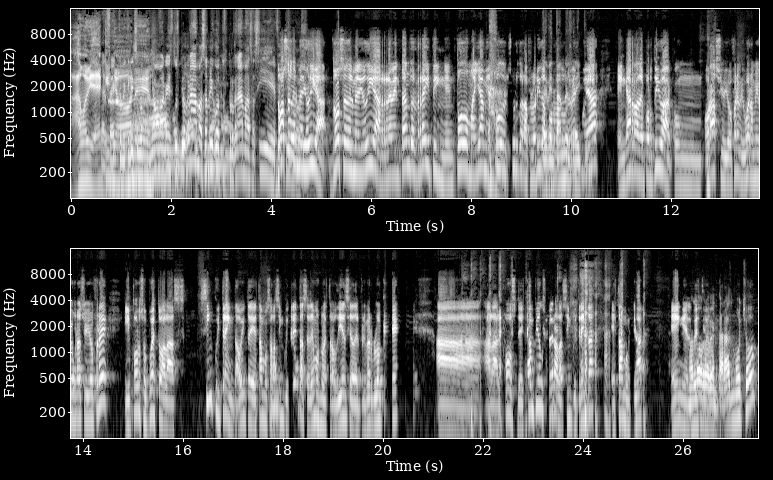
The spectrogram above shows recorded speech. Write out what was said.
Ah, muy bien, Perfecto, mi querísimo Quiñones. Tus programas, amigo, tus programas así. 12 del efectivos. mediodía, 12 del mediodía, reventando el rating en todo Miami, en todo el sur de la Florida Reventando por el la rating. WQA, en Garra Deportiva con Horacio Joffre, mi buen amigo Horacio Joffre, y por supuesto a las 5 y 30, hoy te- estamos a las 5 y 30, cedemos nuestra audiencia del primer bloque a, a la- al post de Champions, pero a las 5 y 30 estamos ya en el ¿No lo reventarás mucho?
